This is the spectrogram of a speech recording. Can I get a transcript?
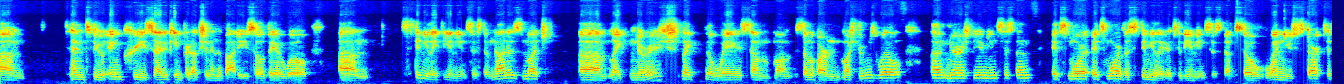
um, tend to increase cytokine production in the body, so they will um, stimulate the immune system. Not as much um, like nourish, like the way some um, some of our mushrooms will uh, nourish the immune system. It's more it's more of a stimulator to the immune system. So when you start to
